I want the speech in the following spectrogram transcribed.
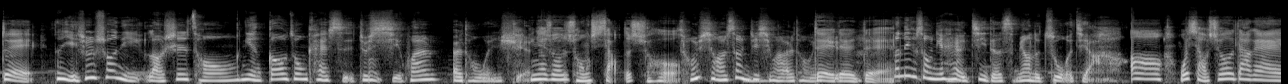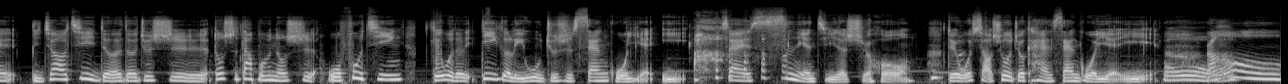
对。那也就是说，你老师从念高中开始就喜欢儿童文学，应该说是从小的时候，从小的时候你就喜欢儿童文学，对对对。那那个时候你还有记得什么样的作家？哦，我小时候大。大概比较记得的就是，都是大部分都是我父亲给我的第一个礼物，就是《三国演义》。在四年级的时候，对我小时候就看《三国演义》。哦，然后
